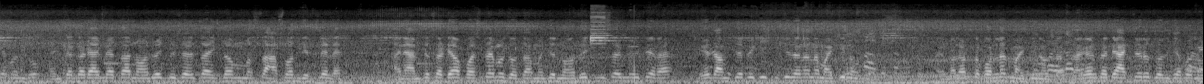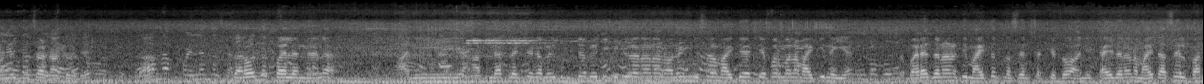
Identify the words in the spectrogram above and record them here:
शेळगे बंधू यांच्याकडे आम्ही आता नॉनव्हेज मिसळचा एकदम मस्त आस्वाद घेतलेला आहे. आणि आमच्यासाठी हा फर्स्ट टाईमच होता म्हणजे नॉनव्हेज मिसळ मिळते ना हेच आमच्यापैकी किती जणांना माहिती नव्हतं. आणि मला वाटतं कोणालाच माहिती नव्हतं. सगळ्यांसाठी आश्चर्यच होतं की आपण नॉनव्हेज मिसळ खातो होते. सर्वांचंच पहिल्यांदा आहे ना? आणि आपल्या प्रेक्षकामध्ये तुमच्यापैकी किती जणांना नॉनव्हेज मिसळ माहिती आहे ते पण मला माहिती नाही आहे. तर बऱ्याच जणांना ती माहीतच नसेल शक्यतो आणि काही जणांना माहीत असेल पण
